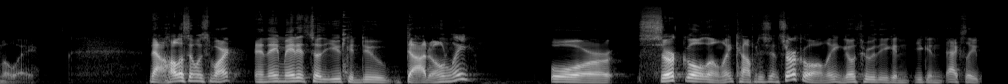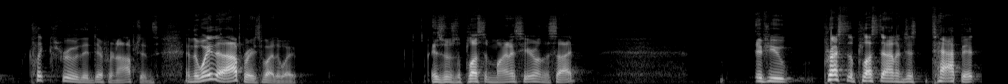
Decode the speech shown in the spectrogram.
MOA. Now, Holosun was smart, and they made it so that you could do dot only or circle only, competition circle only, and go through the, you can, you can actually click through the different options. And the way that operates, by the way, is there's a plus and minus here on the side. If you press the plus down and just tap it,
